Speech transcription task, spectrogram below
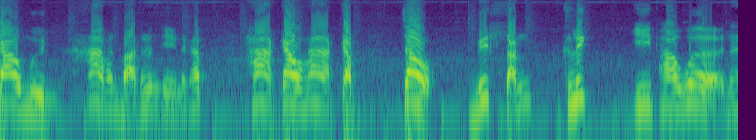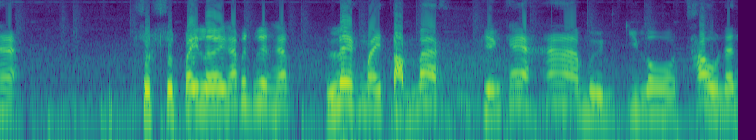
9 5 0 0 0 บาทเท่านั้นเองนะครับ 595 กับเจ้า Nissan Click e-Power นะฮะสุดๆไปเลยครับเพื่อนๆครับ เลขไม่ต่ำมาก เพียงแค่ 50,000 กิโลเท่านั้น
